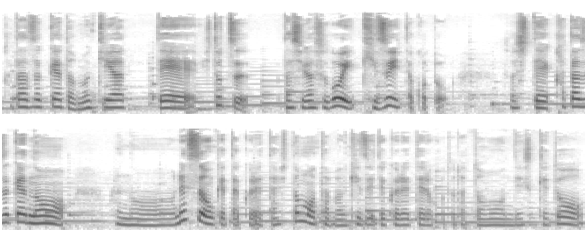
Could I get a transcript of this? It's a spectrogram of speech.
片付けと向き合って一つ私がすごい気づいたことそして片付けの、あの、レッスンを受けてくれた人も多分気づいてくれてることだと思うんですけど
